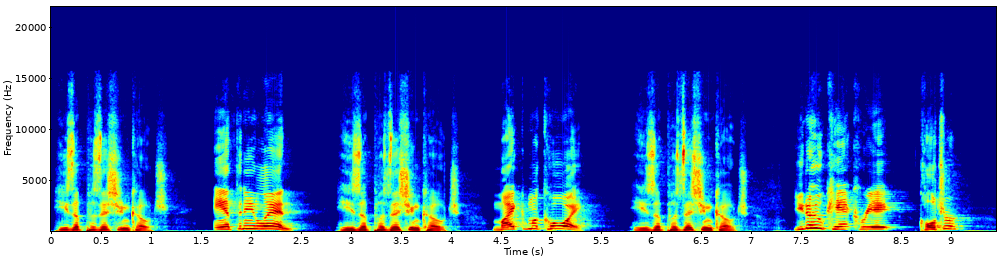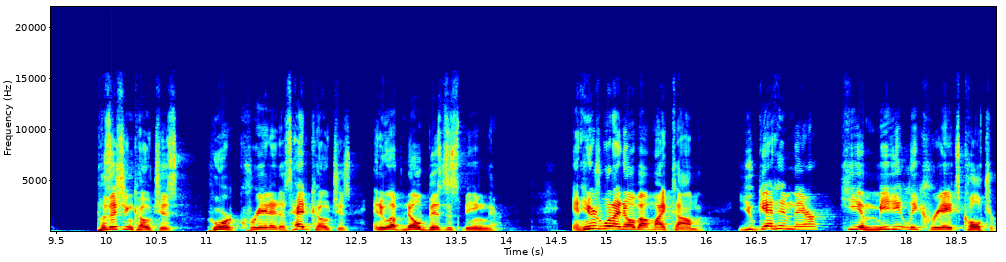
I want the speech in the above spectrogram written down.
he's a position coach. Anthony Lynn, he's a position coach. Mike McCoy, he's a position coach. You know who can't create culture? Position coaches who are created as head coaches and who have no business being there. And here's what I know about Mike Tomlin you get him there, he immediately creates culture.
